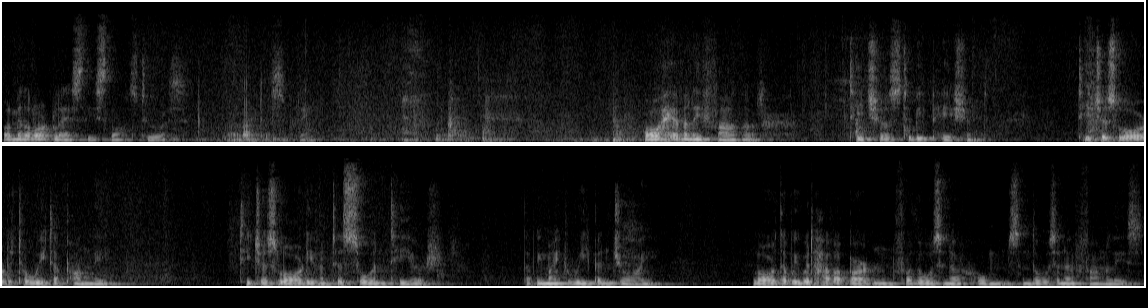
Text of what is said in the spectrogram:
Well, may the Lord bless these thoughts to us. let us pray. Oh, Heavenly Father, teach us to be patient. Teach us, Lord, to wait upon Thee. Teach us, Lord, even to sow in tears, that we might reap in joy. Lord, that we would have a burden for those in our homes and those in our families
